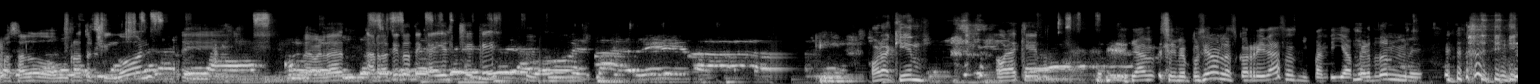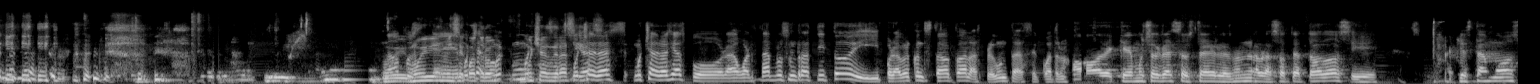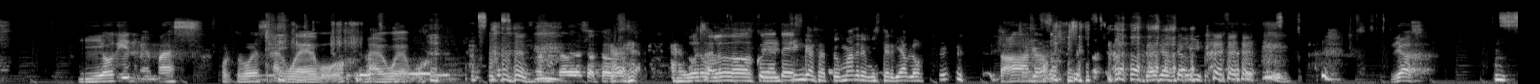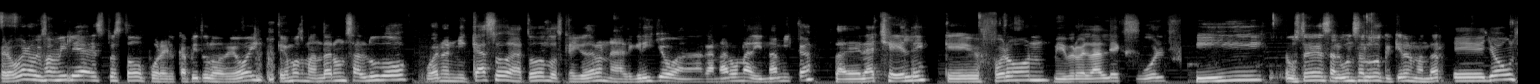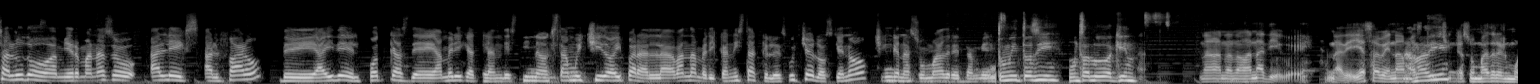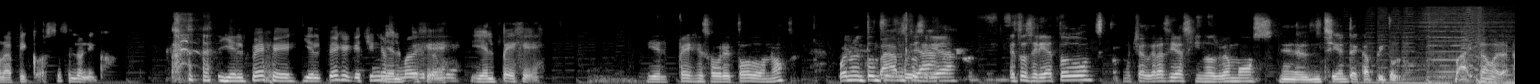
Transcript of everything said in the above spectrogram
pasado un rato chingón. Eh, la verdad, al ratito te cae el cheque. ¿Ahora quién? ¿Ahora quién? Ya se me pusieron los corridazos, mi pandilla, perdónenme. muy, pues, bien, eh, muchas gracias. Muchas gracias. Muchas gracias por aguantarnos un ratito y por haber contestado todas las preguntas, C4. No, de qué, muchas gracias a ustedes. Les mando un abrazote a todos y aquí estamos. Y odienme más por tu voz. A huevo, a huevo. un abrazo a todos. Un saludo, cuídate. chingas a tu madre, Mr. Diablo. Gracias, Charlie. Adiós. Pero bueno, mi familia, esto es todo por el capítulo de hoy. Queremos mandar un saludo, bueno, en mi caso, a todos los que ayudaron al grillo a ganar una dinámica, la de HL, que fueron mi bro el Alex Wolf. ¿Y ustedes algún saludo que quieran mandar? Eh, yo un saludo a mi hermanazo Alex Alfaro, de ahí del podcast de América Clandestina. Está muy chido ahí para la banda americanista que lo escuche. Los que no, chinguen a su madre también. Tú, Mito, sí. Un saludo a quién. No, no, no, a nadie, güey. A nadie. Ya sabe nada más que chinga su madre el Murapicos. Es el único. y el peje, y el peje que chinga su madre. y el peje. Y el peje sobre todo, ¿no? Bueno, entonces esto, pues sería, esto sería todo. Muchas gracias y nos vemos en el siguiente capítulo. Bye. Cámara.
